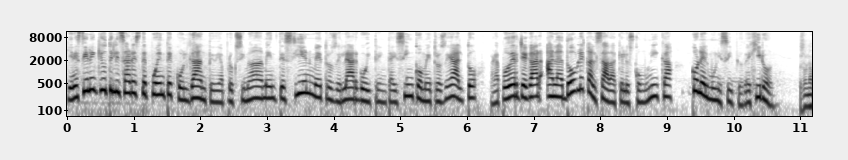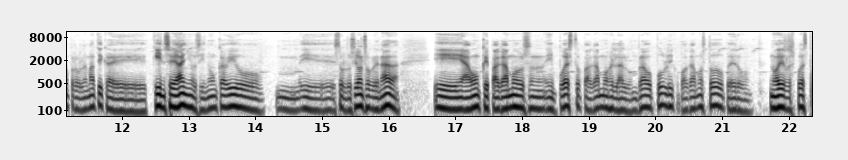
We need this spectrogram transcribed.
quienes tienen que utilizar este puente colgante de aproximadamente 100 metros de largo y 35 metros de alto para poder llegar a la doble calzada que los comunica con el municipio de Girón. Es una problemática de 15 años y nunca ha habido mm, eh, solución sobre nada. Eh, aunque pagamos mm, impuestos, pagamos el alumbrado público, pagamos todo, pero no hay respuesta.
